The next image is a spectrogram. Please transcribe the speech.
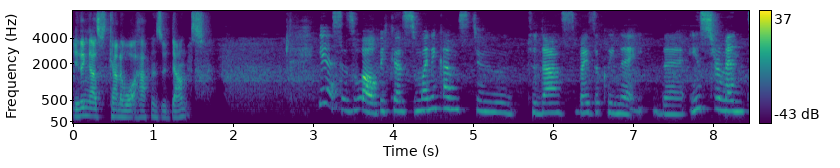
you think that's kind of what happens with dance? Yes, as well, because when it comes to to dance, basically the the instrument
